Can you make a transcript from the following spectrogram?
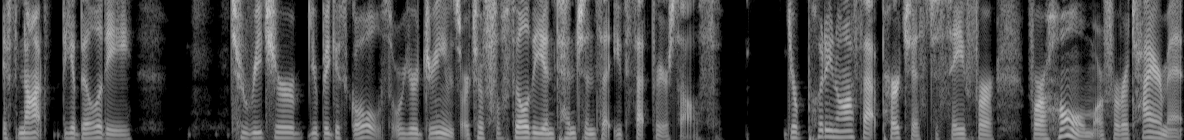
if not the ability to reach your your biggest goals or your dreams or to fulfill the intentions that you've set for yourself? You're putting off that purchase to save for for a home or for retirement.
